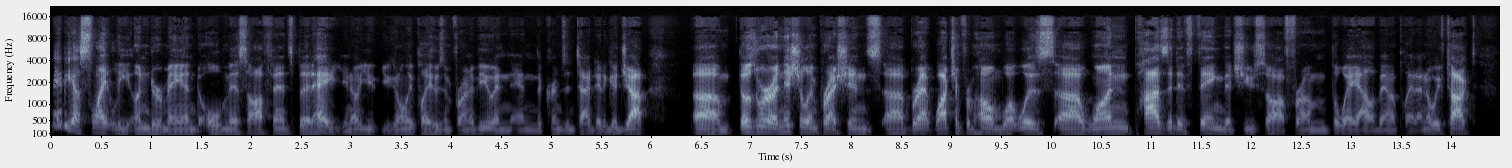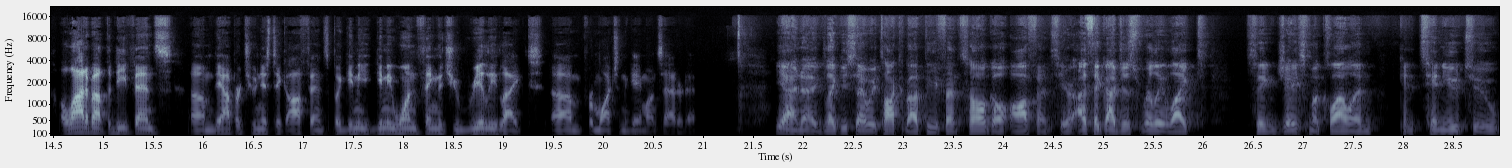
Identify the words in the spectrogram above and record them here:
maybe a slightly undermanned Ole Miss offense. But hey, you know, you, you can only play who's in front of you, and and the Crimson Tide did a good job. Um, those were initial impressions. Uh, Brett, watching from home, what was uh, one positive thing that you saw from the way Alabama played? I know we've talked a lot about the defense, um, the opportunistic offense, but give me give me one thing that you really liked um, from watching the game on Saturday. Yeah, and like you said, we talked about defense, so I'll go offense here. I think I just really liked seeing Jase McClellan continue to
